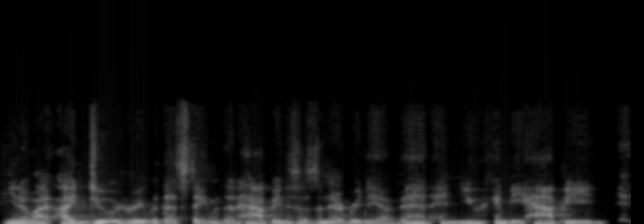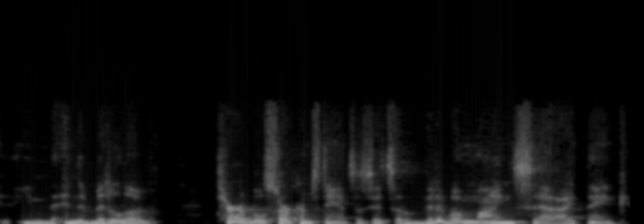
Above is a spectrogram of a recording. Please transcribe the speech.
you know, I, I, do agree with that statement that happiness is an everyday event, and you can be happy in, in the middle of terrible circumstances. It's a bit of a mindset, I think.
